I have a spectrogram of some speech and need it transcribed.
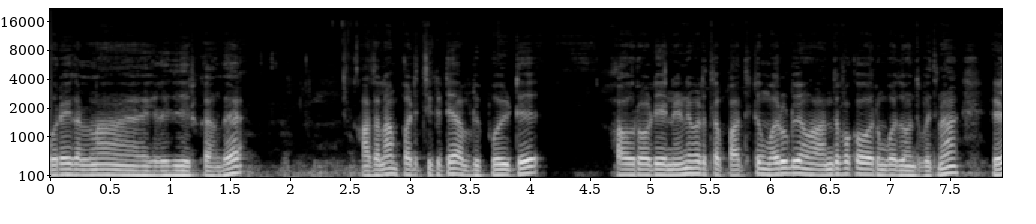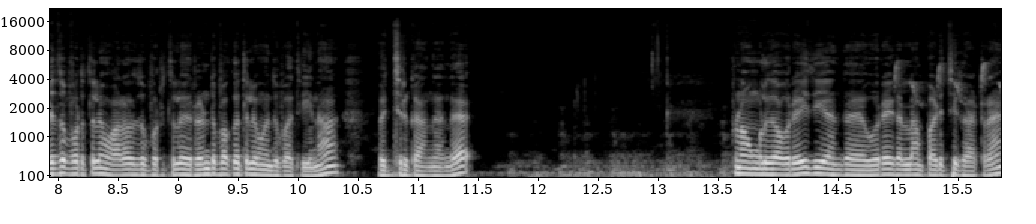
உரைகள்லாம் எழுதியிருக்காங்க. அதெல்லாம் படிச்சுக்கிட்டு அப்படி போயிட்டு அவருடைய நினைவிடத்தை பார்த்துட்டு மறுபடியும் அந்த பக்கம் வரும்போது வந்து பார்த்திங்கன்னா இடதுபுறத்துலையும் வலதுபுறத்துலையும் ரெண்டு பக்கத்துலையும் வந்து பார்த்திங்கன்னா வச்சுருக்காங்கங்க. இப்போ நான் உங்களுக்கு அவர் எழுதிய அந்த உரைகள்லாம் படித்து காட்டுறேன்.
